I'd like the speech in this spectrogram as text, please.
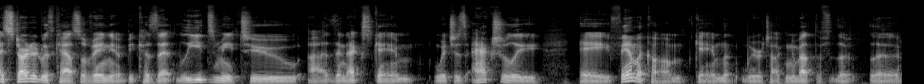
I started with Castlevania because that leads me to uh, the next game, which is actually a Famicom game that we were talking about. The, the the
